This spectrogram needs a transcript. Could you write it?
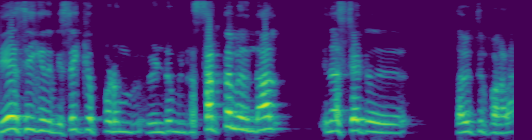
தேசிய கீதம் இசைக்கப்படும் வேண்டும் என்ற சட்டம் இருந்தால் இந்த ஸ்டேட்டு தவிர்த்திருப்பாங்களா?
